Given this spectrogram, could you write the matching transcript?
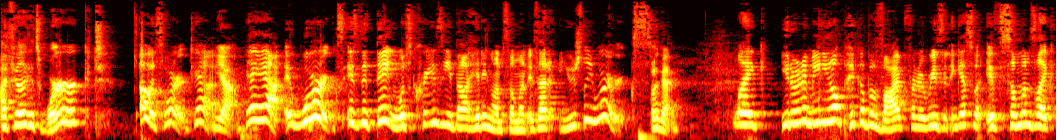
I feel like it's worked. Oh, it's worked. Yeah, Yeah. yeah, yeah. It works. Is the thing. What's crazy about hitting on someone is that it usually works. Okay. Like, you know what I mean? You don't pick up a vibe for no reason. And guess what? If someone's like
